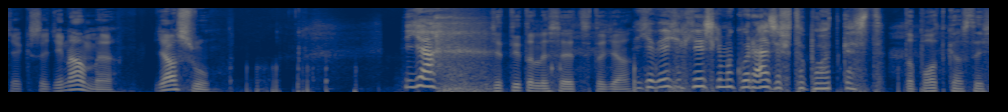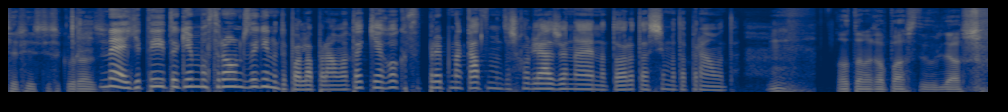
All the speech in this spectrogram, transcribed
Και ξεκινάμε. Γεια σου. Γεια. Γιατί το λες έτσι το γεια; Γιατί έχει αρχίσει και με κουράζει αυτό το podcast. Το podcast έχει αρχίσει και σε κουράζει. Ναι, γιατί το Game of Thrones δεν γίνονται πολλά πράγματα και εγώ θα πρέπει να κάθομαι να τα σχολιάζω ένα-ένα τώρα, τα σήματα πράγματα. Μμ, Όταν αγαπάς τη δουλειά σου.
